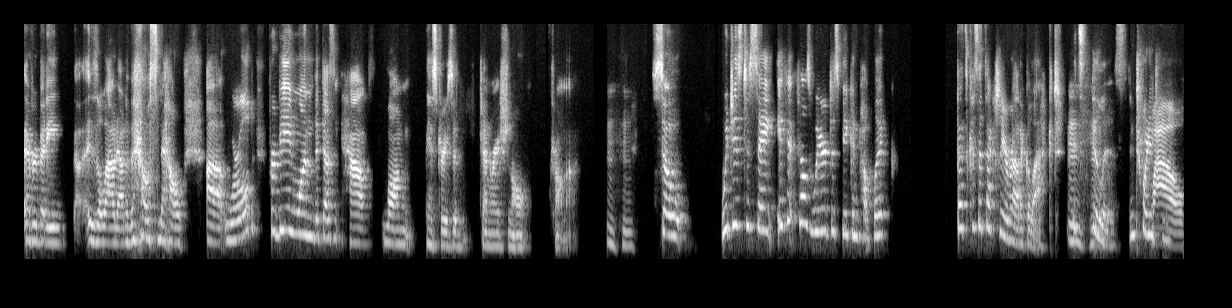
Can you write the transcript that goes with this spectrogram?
everybody is allowed out of the house now uh, world for being one that doesn't have long histories of generational trauma. Mhm. So, which is to say, if it feels weird to speak in public, that's because it's actually a radical act. It Mhm. still is in 2020 Wow.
